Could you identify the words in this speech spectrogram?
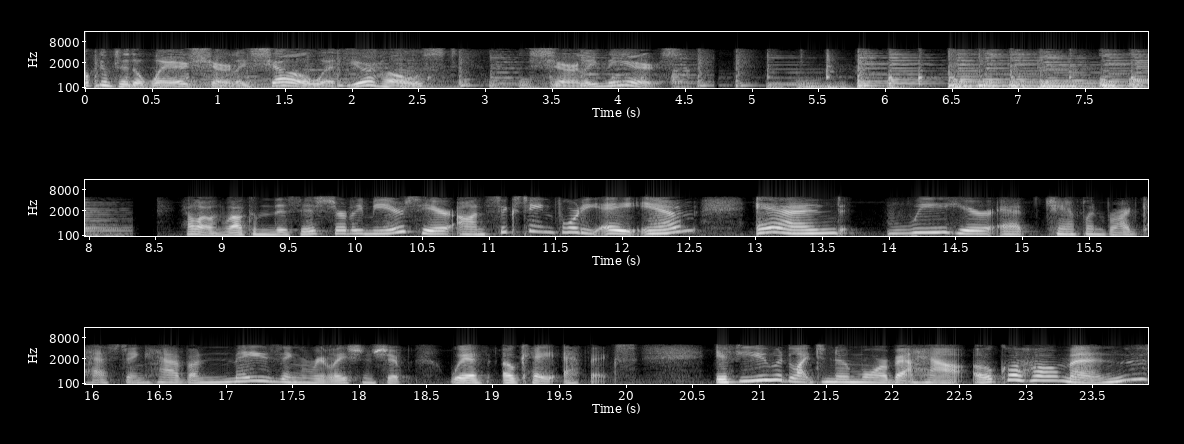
Welcome to the Where's Shirley Show with your host, Shirley Mears. Hello and welcome. This is Shirley Mears here on 1640 AM and we here at Champlin Broadcasting have an amazing relationship with OK Ethics. If you would like to know more about how Oklahomans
